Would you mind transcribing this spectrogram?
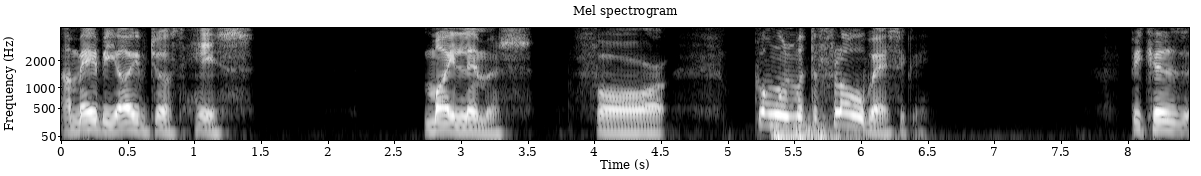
And maybe I've just hit my limit for going with the flow, basically. Because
